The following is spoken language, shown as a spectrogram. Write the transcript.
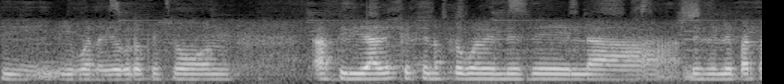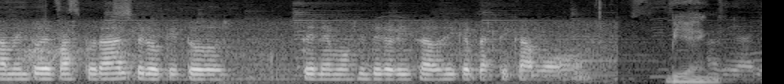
y, y bueno, yo creo que son actividades que se nos promueven desde, la, desde el departamento de pastoral, pero que todos tenemos interiorizados y que practicamos Bien. a diario.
